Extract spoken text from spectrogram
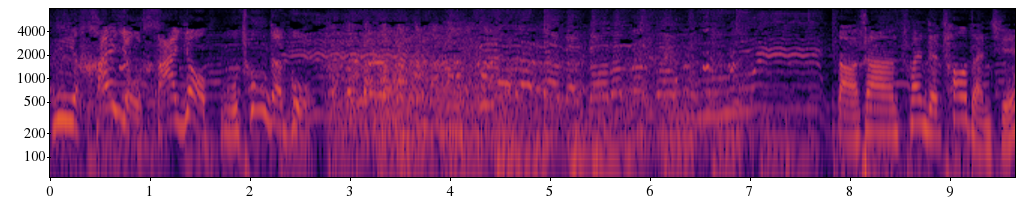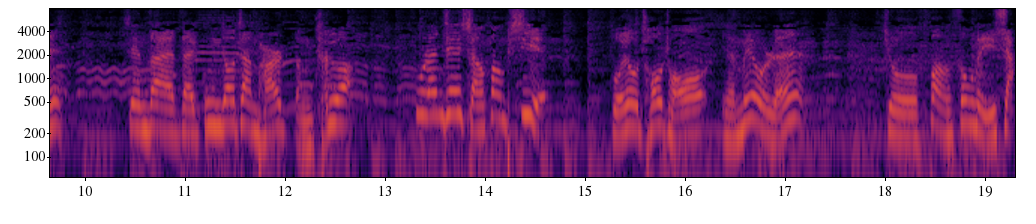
你还有啥要补充的不？早上穿着超短裙，现在在公交站牌等车，突然间想放屁，左右瞅瞅也没有人，就放松了一下，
